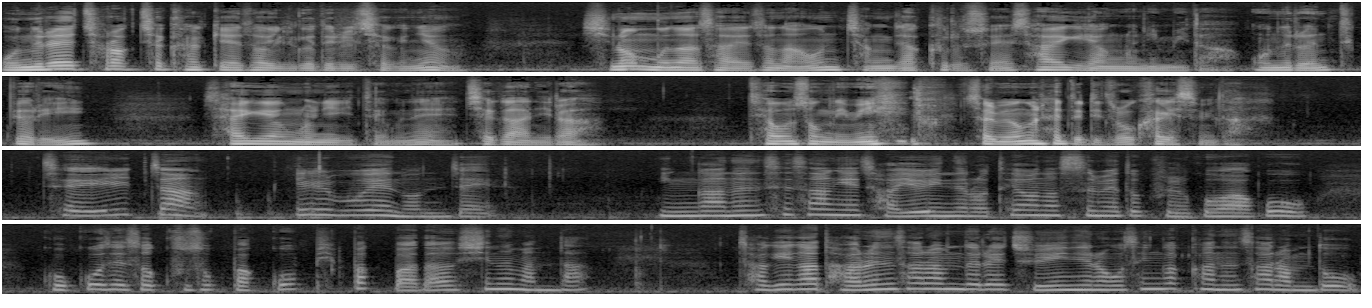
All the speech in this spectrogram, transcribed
오늘의 철학책 할게에서 읽어드릴 책은요. 신원문화사에서 나온 장자크 루소의 사회개혁론입니다. 오늘은 특별히 사회개혁론이기 때문에 제가 아니라 태원송님이 설명을 해드리도록 하겠습니다. 제1장 일부의 논제 인간은 세상의 자유인으로 태어났음에도 불구하고 곳곳에서 구속받고 핍박받아 신음한다. 자기가 다른 사람들의 주인이라고 생각하는 사람도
